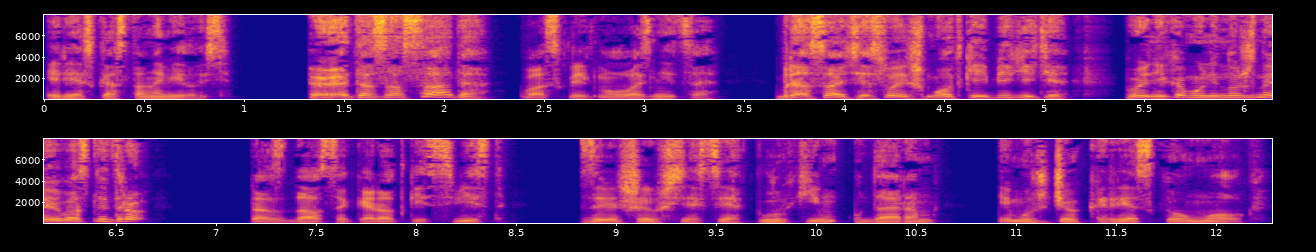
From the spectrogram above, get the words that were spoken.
и резко остановилась. «Это засада!» — воскликнул возница. «Бросайте свои шмотки и бегите! Вы никому не нужны, вас не тро...» Раздался короткий свист, завершившийся глухим ударом, и мужичок резко умолк,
